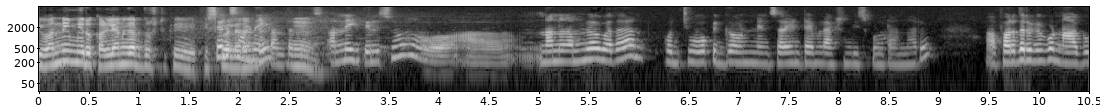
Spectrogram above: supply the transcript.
ఇవన్నీ మీరు కళ్యాణ్ గారి దృష్టికి తెలుసు అన్నయ్యకి అంత తెలుసు. అన్నయ్యకి తెలుసు. నన్ను నమ్మావు కదా కొంచెం ఓపిక్గా ఉండి నేను సరైన టైంలో యాక్షన్ తీసుకుంటా అన్నారు. ఫర్దర్గా కూడా నాకు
